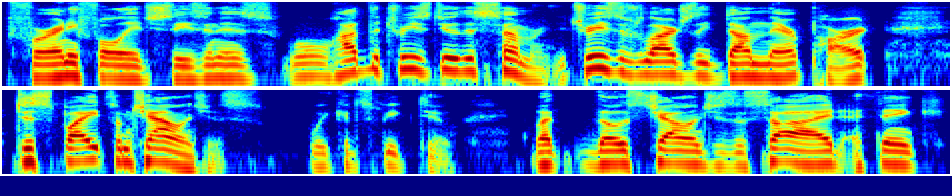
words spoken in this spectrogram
for any foliage season is, well, how'd the trees do this summer? The trees have largely done their part despite some challenges we could speak to. But those challenges aside, I think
